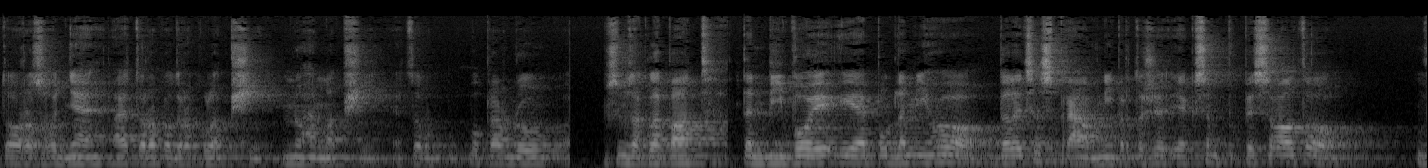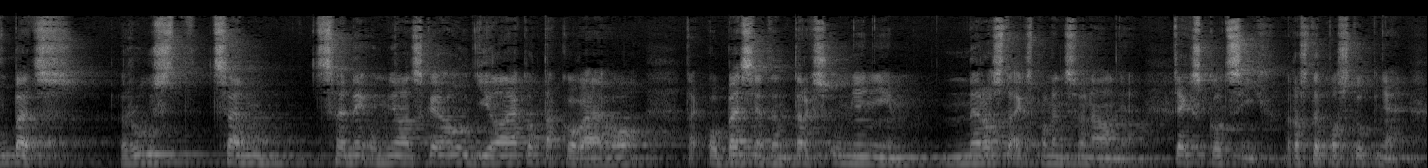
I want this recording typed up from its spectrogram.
to rozhodně a je to rok od roku lepší, mnohem lepší. Je to opravdu musím zaklepat. Ten vývoj je podle mého velice správný, protože jak jsem popisoval to vůbec růst cen, ceny uměleckého díla jako takového, tak obecně ten trh s uměním neroste exponenciálně. V těch skocích roste postupně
